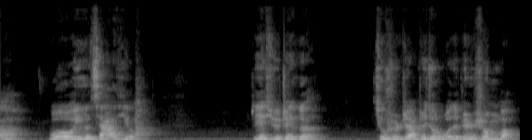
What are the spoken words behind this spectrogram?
啊，我有一个家庭。也许这个就是这样，这就是我的人生吧。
